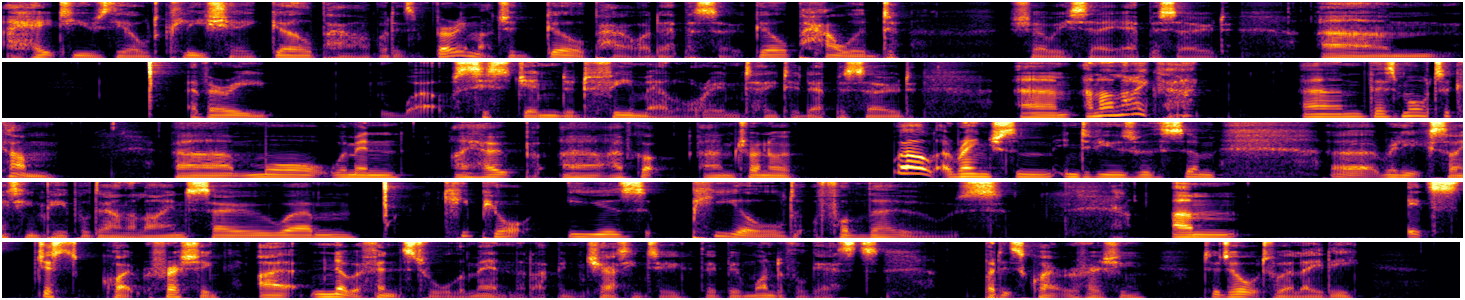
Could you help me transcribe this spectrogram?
I hate to use the old cliche girl power, but it's very much a girl powered episode, girl powered, shall we say, episode. Um, a very, well, cisgendered female orientated episode. Um, and I like that. And there's more to come. Uh, more women, I hope. Uh, I've got, I'm trying to, well, arrange some interviews with some uh, really exciting people down the line. So um, keep your ears peeled for those. Um, it's just quite refreshing. I, no offence to all the men that I've been chatting to, they've been wonderful guests, but it's quite refreshing to talk to a lady,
